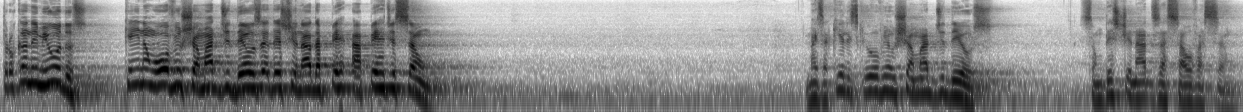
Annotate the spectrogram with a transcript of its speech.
Trocando em miúdos, quem não ouve o chamado de Deus é destinado à perdição. Mas aqueles que ouvem o chamado de Deus são destinados à salvação.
